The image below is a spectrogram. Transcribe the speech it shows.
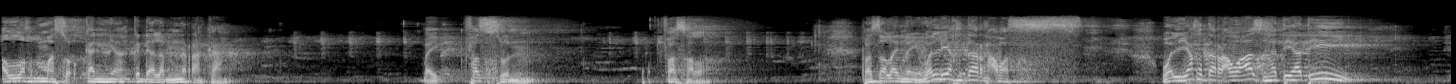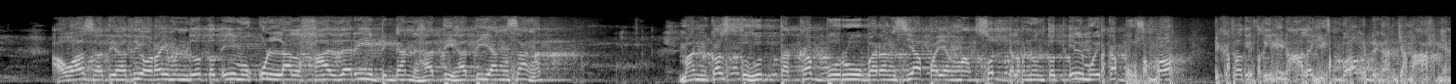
Allah memasukkannya ke dalam neraka. Baik, faslun. Fasal. Fasal lain lagi. Wal yahdar awas. Wal yahdar awas hati-hati. Awas hati-hati orang yang menuntut ilmu kullal hadari dengan hati-hati yang sangat. Man qastuhu takabburu barang siapa yang maksud dalam menuntut ilmu takabbur sombong. Bikatrati taqilina alaihi sombong dengan jamaahnya.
